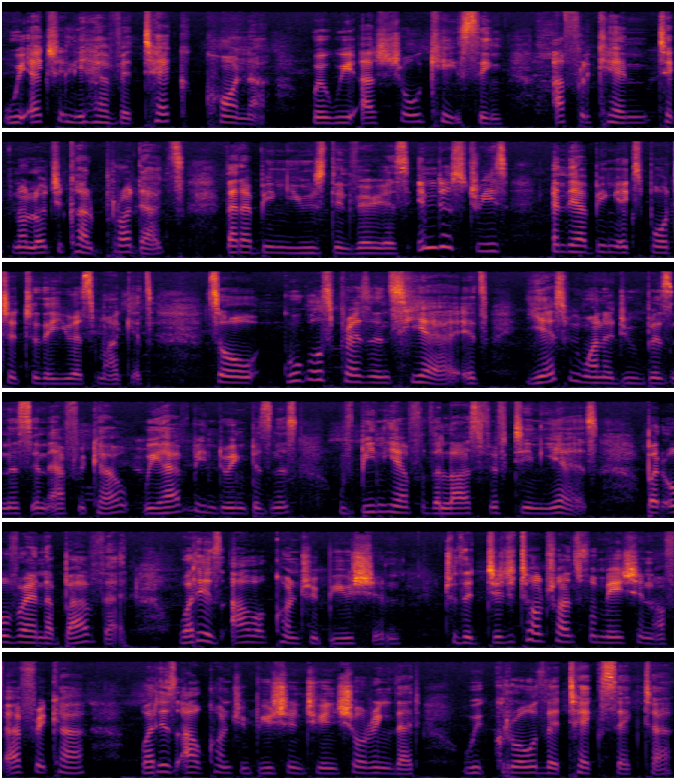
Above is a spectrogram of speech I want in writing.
we actually have a tech corner where we are showcasing African technological products that are being used in various industries and they are being exported to the US markets. So Google's presence here is yes, we want to do business in Africa. We have been doing business. We've been here for the last 15 years. But over and above that, what is our contribution to the digital transformation of Africa? What is our contribution to ensuring that we grow the tech sector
